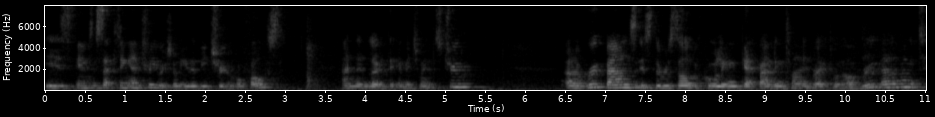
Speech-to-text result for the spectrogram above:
is intersecting entry, which will either be true or false and then load the image when it's true. Uh, root bounds is the result of calling get bounding client rect on our root element.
